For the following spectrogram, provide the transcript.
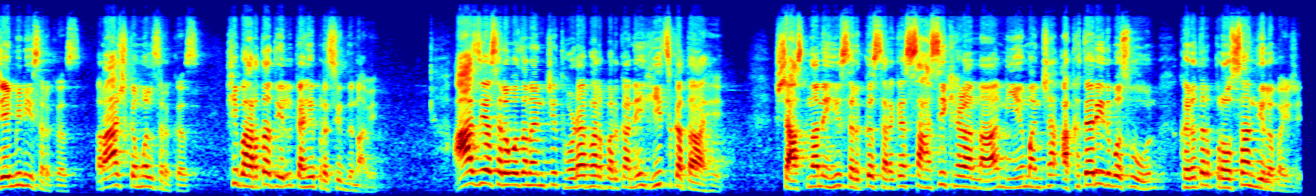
Gemini circus Raj Kamal circus ही भारतातील काही प्रसिद्ध नावे. आज या सर्वजणांची थोड्याफार फरकाने हीच कथा आहे. शासनानेही सर्कससारख्या साहसी खेळांना नियमांच्या अखत्यारीत बसवून खरं तर प्रोत्साहन दिलं पाहिजे.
